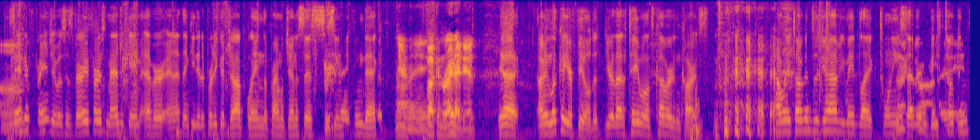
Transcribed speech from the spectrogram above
um, Xander Strange. It was his very first Magic game ever, and I think he did a pretty good job playing the Primal Genesis C19 deck. You're I- fucking right, I did. Yeah, I mean, look at your field. It, you're that table is covered in cards. How many tokens did you have? You made like 27 beast tokens.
